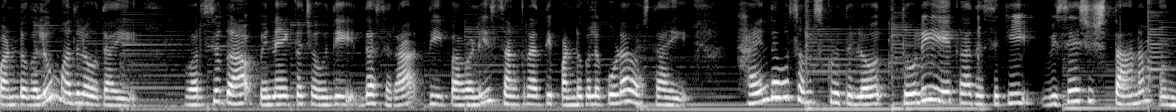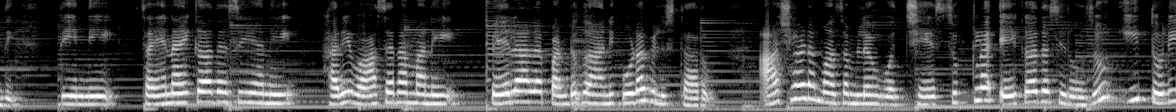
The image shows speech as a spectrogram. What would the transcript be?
పండుగలు మొదలవుతాయి. వరుసగా వినాయక చవితి దసరా దీపావళి సంక్రాంతి పండుగలు కూడా వస్తాయి. హైందవ సంస్కృతిలో తొలి ఏకాదశికి విశేష స్థానం ఉంది. దీన్ని శయనైకాదశి అని హరివాసరం అని పేలాల పండుగ అని కూడా పిలుస్తారు. ఆషాఢ మాసంలో వచ్చే శుక్ల ఏకాదశి రోజు ఈ తొలి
